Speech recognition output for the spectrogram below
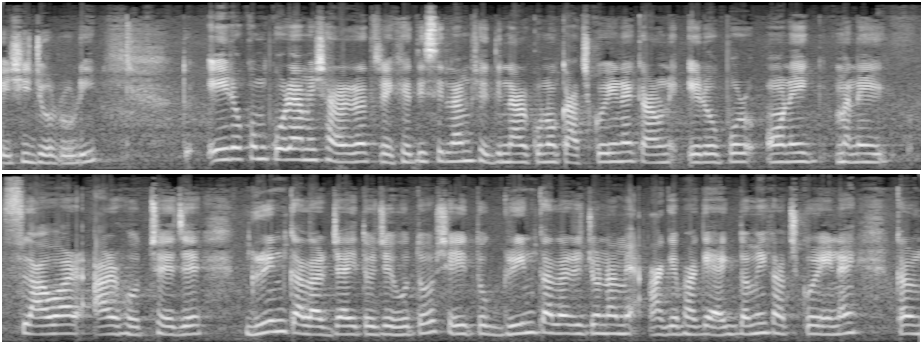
বেশি জরুরি। তো এইরকম করে আমি সারা রাত রেখে দিয়েছিলাম সেদিন আর কোনো কাজ করি না কারণ এর ওপর অনেক মানে ফ্লাওয়ার আর হচ্ছে যে গ্রিন কালার যাই তো যেহেতু, সেই তো গ্রিন কালারের জন্য আমি আগে ভাগে একদমই কাজ করি নাই, কারণ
